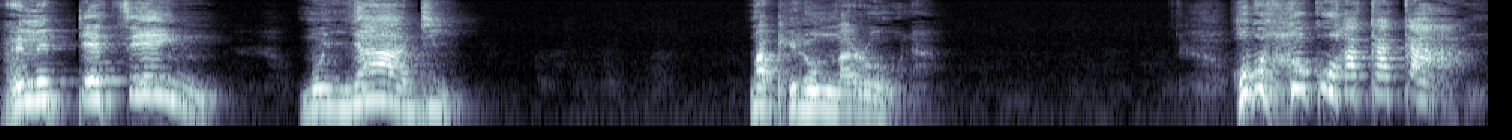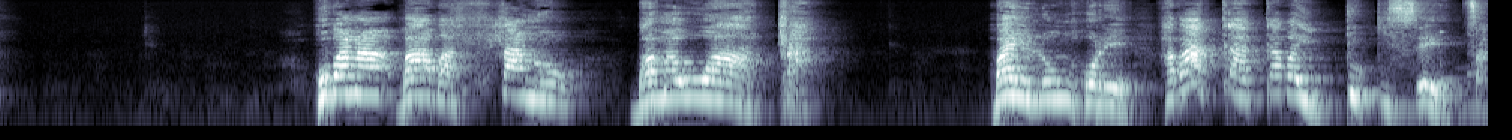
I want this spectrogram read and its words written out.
Re letetseng monyadi maphelong a rona ho bohloko ha kakang. Ho bana ba bahlano ba mawatla ba e leng hore ha ba ka ka ba itukisetsa.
